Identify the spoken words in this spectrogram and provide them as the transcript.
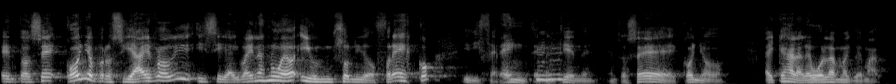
Entonces, coño, pero si hay rock y, y si hay vainas nuevas y un sonido fresco y diferente, ¿me Ujú. entiendes? Entonces, coño, hay que jalarle bola a Mac DeMarco.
